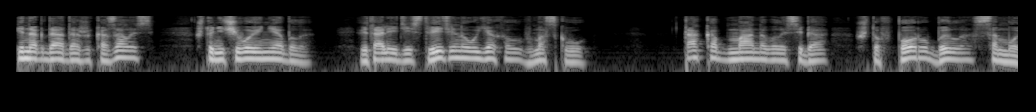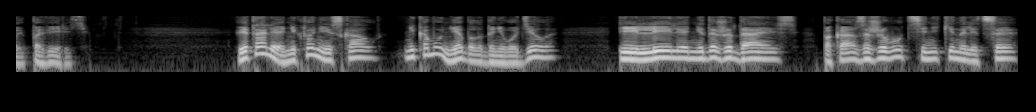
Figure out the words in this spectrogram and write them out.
Иногда даже казалось, что ничего и не было. Виталий действительно уехал в Москву так обманывала себя, что впору было самой поверить. Виталия никто не искал, никому не было до него дела, и Лилия, не дожидаясь, пока заживут синяки на лице,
